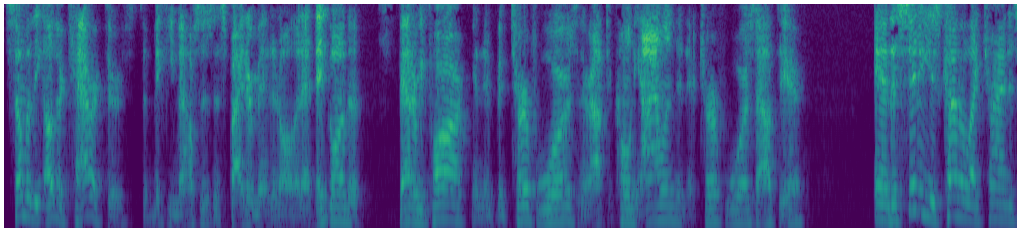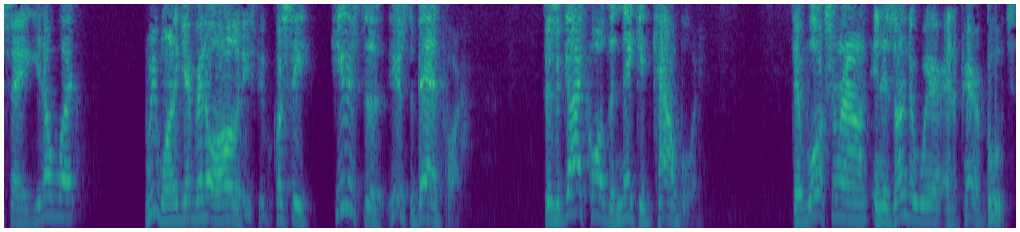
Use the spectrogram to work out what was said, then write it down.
Some of the other characters, the Mickey Mouses and Spider Man and all of that, they've gone to Battery Park and there've been turf wars and they're out to Coney Island and there are turf wars out there. And the city is kind of like trying to say, you know what? We want to get rid of all of these people. Because see, here's the here's the bad part. There's a guy called the Naked Cowboy that walks around in his underwear and a pair of boots.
